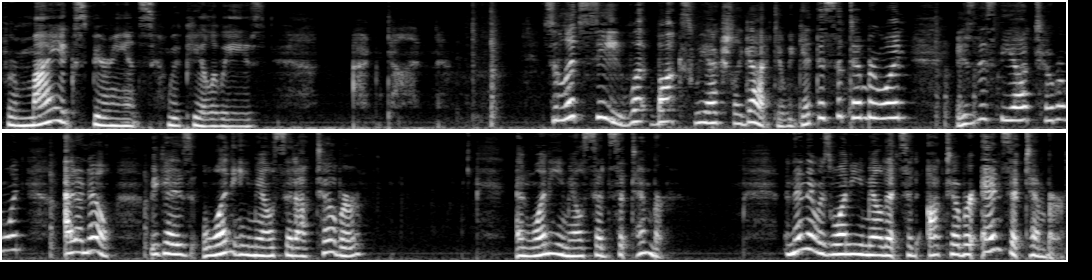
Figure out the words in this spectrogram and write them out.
For my experience with P. Louise, I'm done. So let's see what box we actually got. Did we get the September one? Is this the October one? I don't know because one email said October and one email said September. And then there was one email that said October and September.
